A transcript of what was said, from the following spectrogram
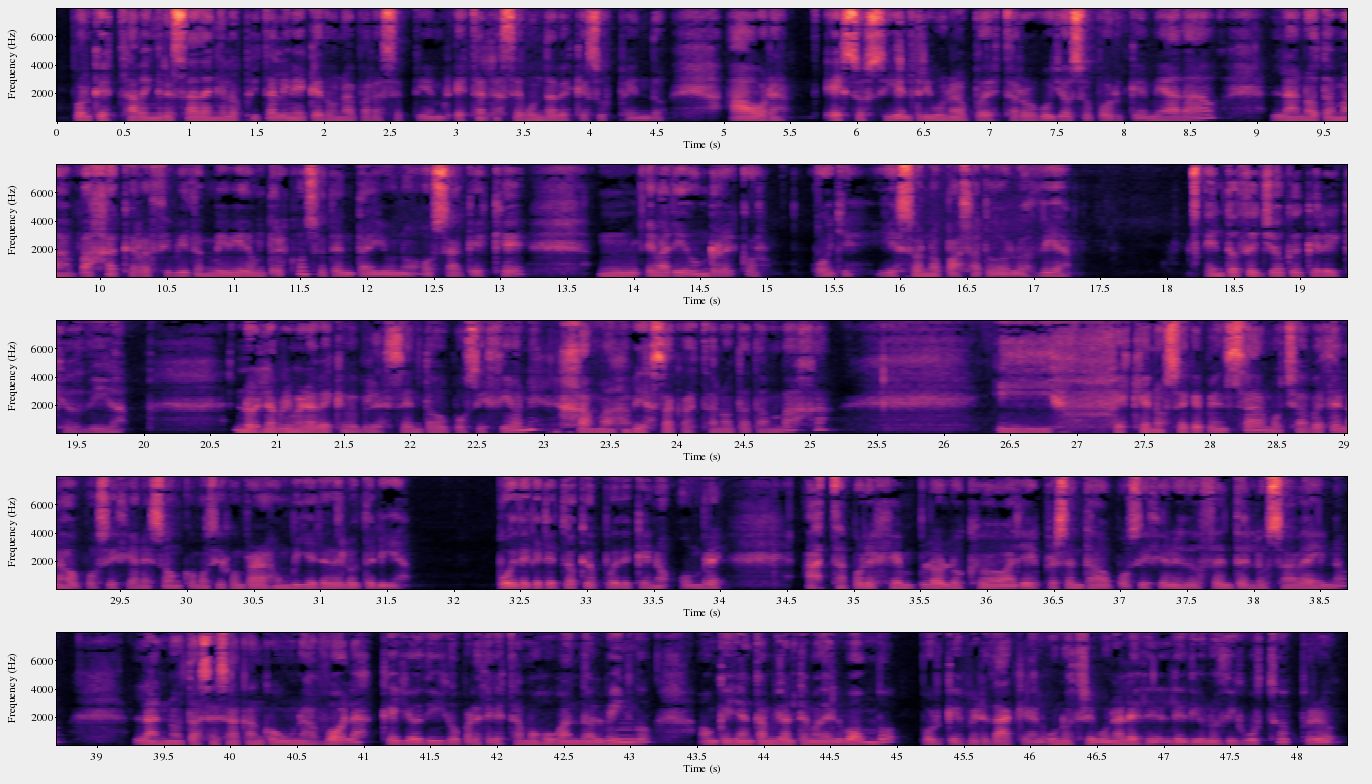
porque estaba ingresada en el hospital y me quedó una para septiembre. Esta es la segunda vez que suspendo. Ahora, eso sí, el tribunal puede estar orgulloso porque me ha dado la nota más baja que he recibido en mi vida, un 3,71. O sea que es que mmm, he batido un récord. Oye, y eso no pasa todos los días. Entonces, ¿yo qué queréis que os diga? No es la primera vez que me presento oposiciones, jamás había sacado esta nota tan baja y es que no sé qué pensar. Muchas veces las oposiciones son como si compraras un billete de lotería. Puede que te toque, puede que no. Hombre, hasta por ejemplo los que os hayáis presentado oposiciones docentes lo sabéis, ¿no? Las notas se sacan con unas bolas que yo digo, parece que estamos jugando al bingo, aunque ya han cambiado el tema del bombo, porque es verdad que a algunos tribunales le, le dio unos disgustos, pero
